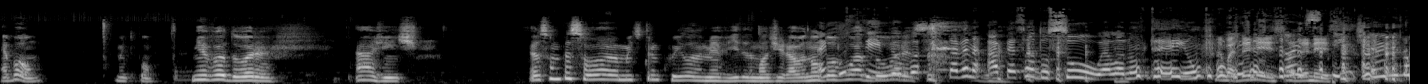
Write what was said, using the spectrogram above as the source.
É bom. Muito bom. Minha voadora. Ah, gente. Eu sou uma pessoa muito tranquila na minha vida, no modo geral. Eu não é dou voadoras. Tá vendo? A pessoa do sul, ela não tem um Não, mas problema. Denise, Não, esse Denise. ele não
